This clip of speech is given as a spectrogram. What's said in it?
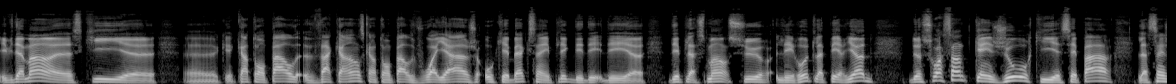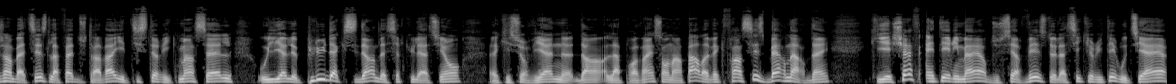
Évidemment, euh, ce qui, euh, euh, quand on parle vacances, quand on parle voyage au Québec, ça implique des, des, déplacements sur les routes. La période de 75 jours qui sépare la Saint-Jean-Baptiste, la fête du travail, est historiquement celle où il y a le plus d'accidents de circulation qui surviennent dans la province. On en parle avec Francis Bernardin, qui est chef intérimaire du service de la sécurité routière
